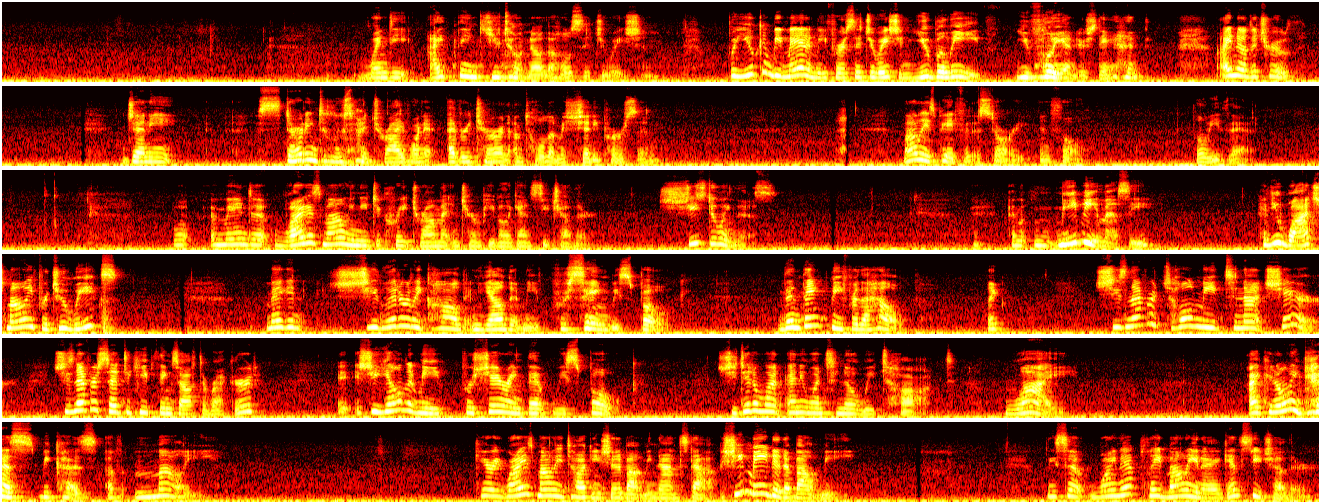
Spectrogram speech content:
Wendy, I think you don't know the whole situation. But you can be mad at me for a situation you believe you fully understand. I know the truth. Jenny, starting to lose my drive when at every turn I'm told I'm a shitty person. Molly's paid for the story in full. Believe that. Well, Amanda, why does Molly need to create drama and turn people against each other? She's doing this. Uh, and me be messy. Have you watched Molly for two weeks? Megan, she literally called and yelled at me for saying we spoke. Then thanked me for the help. Like, she's never told me to not share. She's never said to keep things off the record. She yelled at me for sharing that we spoke. She didn't want anyone to know we talked. Why? I can only guess because of Molly. Carrie, why is Molly talking shit about me nonstop? She made it about me. Lisa, why not play Molly and I against each other?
